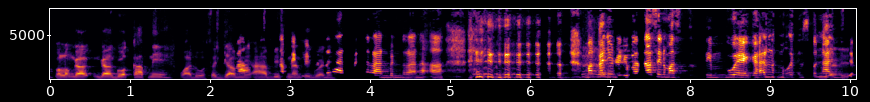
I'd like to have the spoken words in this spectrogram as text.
kalau nggak nggak gue cut nih, waduh sejam nah, nih habis nanti gue nih. Beneran beneran. Uh. Makanya udah dibatasin mas tim gue kan mau setengah iya, jam. Iya.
